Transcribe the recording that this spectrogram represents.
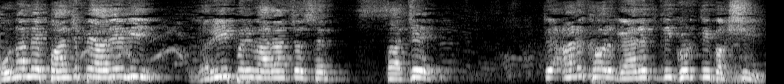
ਉਹਨਾਂ ਨੇ ਪੰਜ ਪਿਆਰੇ ਵੀ ਗਰੀਬ ਪਰਿਵਾਰਾਂ ਚੋਂ ਸ- ਸਾਜੇ ਤੇ ਅਣਖ ਔਰ ਗੈਰਤ ਦੀ ਗੁੜਤੀ ਬਖਸ਼ੀ।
